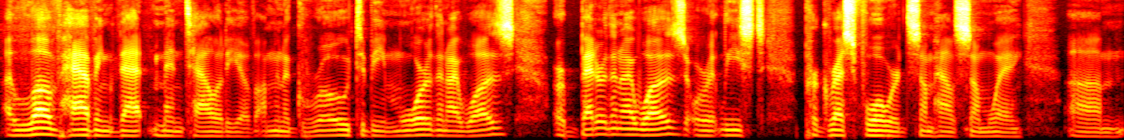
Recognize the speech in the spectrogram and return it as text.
I love having that mentality of I'm going to grow to be more than I was or better than I was, or at least progress forward somehow, some way. Um,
